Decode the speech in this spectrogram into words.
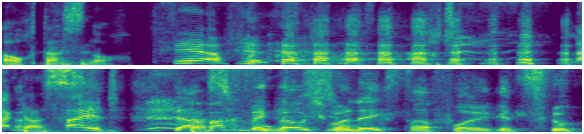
Auch das noch. Sehr erfolgreich. Lange das, Zeit. Da das machen wir, glaube ich, mal eine extra Folge zu.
